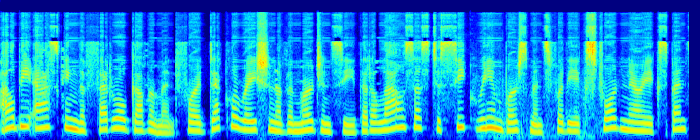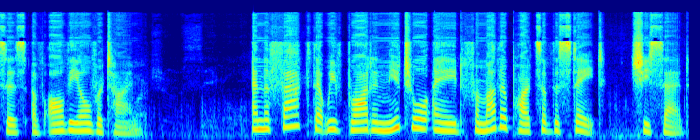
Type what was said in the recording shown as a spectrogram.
I'll be asking the federal government for a declaration of emergency that allows us to seek reimbursements for the extraordinary expenses of all the overtime. And the fact that we've brought in mutual aid from other parts of the state, she said.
